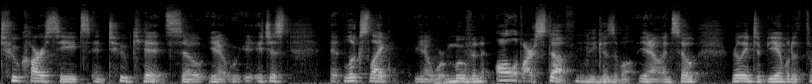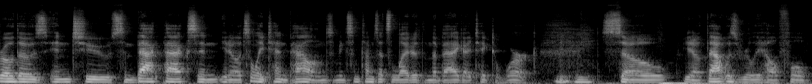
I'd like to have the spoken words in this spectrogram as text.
two car seats, and two kids. So you know it just it looks like you know we're moving all of our stuff because of all you know and so really to be able to throw those into some backpacks and you know it's only 10 pounds. I mean sometimes that's lighter than the bag i take to work. So you know that was really helpful.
